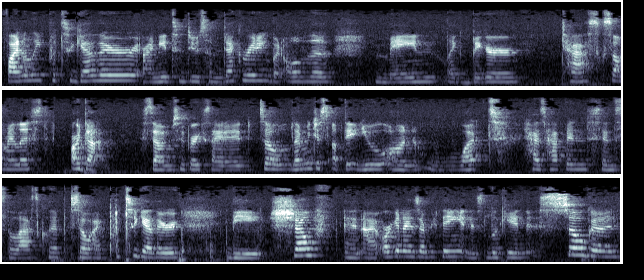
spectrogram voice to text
finally put together. I need to do some decorating, but all of the main like bigger tasks on my list are done. So I'm super excited. So let me just update you on what has happened since the last clip. So I put together the shelf and I organized everything and it's looking so good.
